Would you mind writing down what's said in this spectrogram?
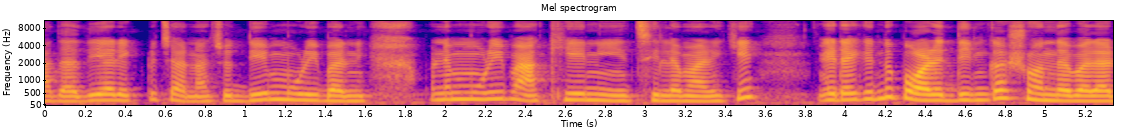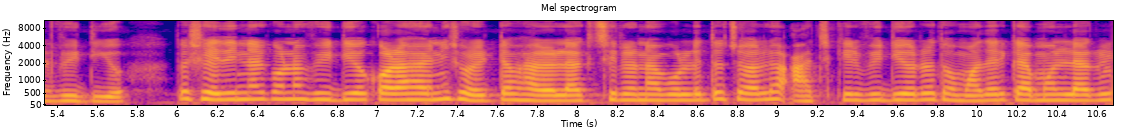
আদা দিয়ে আর একটু চানাচুর দিয়ে মুড়ি বানিয়ে মানে মুড়ি মাখিয়ে নিয়েছিলাম আর কি। এটা কিন্তু পরের দিনকার সন্ধ্যাবেলার ভিডিও তো সেদিন আর কোনো ভিডিও করা হয়নি, শরীরটা ভালো লাগছিল না বলে তো চলো, আজকের ভিডিওটা তোমাদের কেমন লাগল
